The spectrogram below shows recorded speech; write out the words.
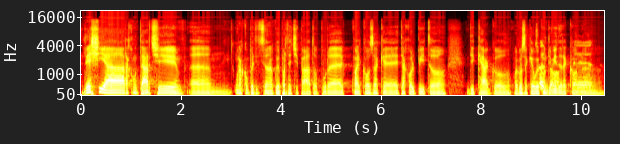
Riesci a raccontarci um, una competizione a cui hai partecipato oppure qualcosa che ti ha colpito di Kaggle, qualcosa che vuoi certo, condividere con, eh,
